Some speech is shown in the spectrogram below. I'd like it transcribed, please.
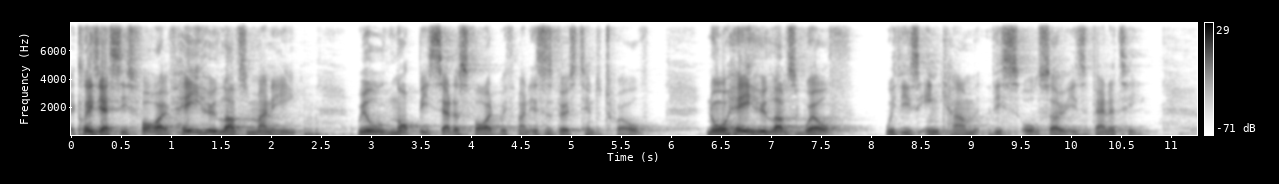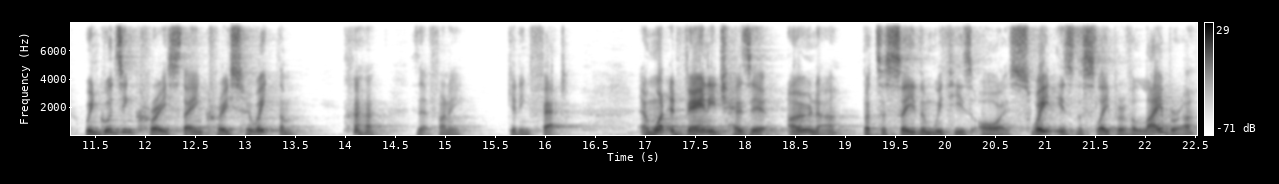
Ecclesiastes 5 He who loves money will not be satisfied with money. This is verse 10 to 12. Nor he who loves wealth with his income, this also is vanity. When goods increase, they increase who eat them. Isn't that funny? Getting fat. And what advantage has their owner but to see them with his eyes? Sweet is the sleep of a labourer,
